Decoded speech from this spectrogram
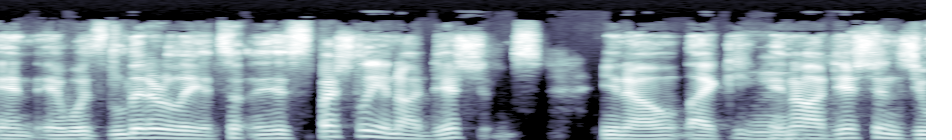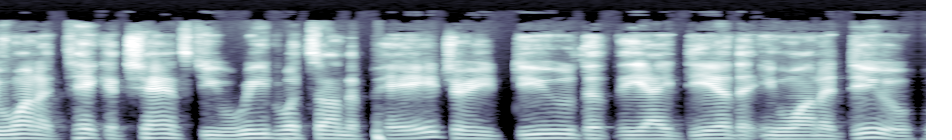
And it was literally, it's especially in auditions. You know, like mm. in auditions, you want to take a chance. Do you read what's on the page, or you do the the idea that you want to do?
